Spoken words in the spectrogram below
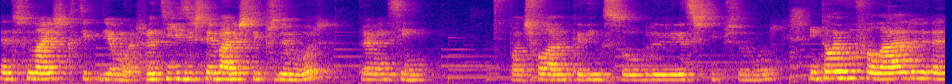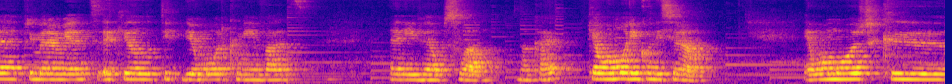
Antes de mais, que tipo de amor? Para ti existem vários tipos de amor? Para mim, sim. Podes falar um bocadinho sobre esses tipos de amor? Então eu vou falar, uh, primeiramente, aquele tipo de amor que me invade a nível pessoal, ok? Que é o amor incondicional. É um amor que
